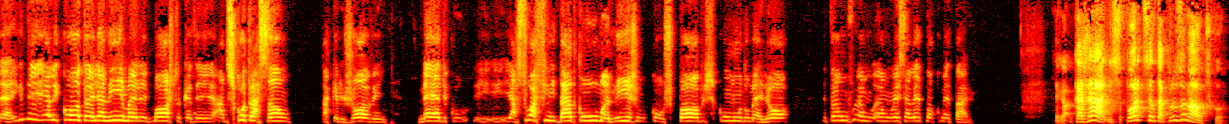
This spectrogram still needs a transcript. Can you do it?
É, ele conta, ele anima, ele mostra, quer dizer, a descontração daquele jovem médico e, e, a sua afinidade com o humanismo, com os pobres, com um mundo melhor. Então, é um, é um excelente documentário. Legal. Cajá, esporte Santa Cruz ou Náutico?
